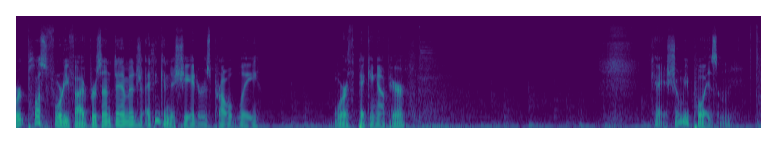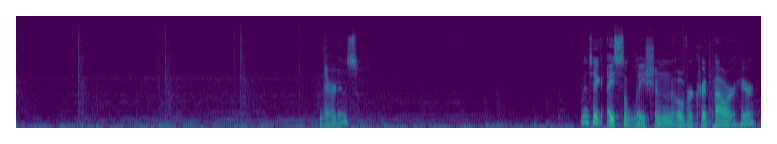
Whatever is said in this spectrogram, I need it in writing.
We're at plus 45% damage. I think Initiator is probably worth picking up here. Okay, show me poison. There it is. I'm going to take isolation over crit power here.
